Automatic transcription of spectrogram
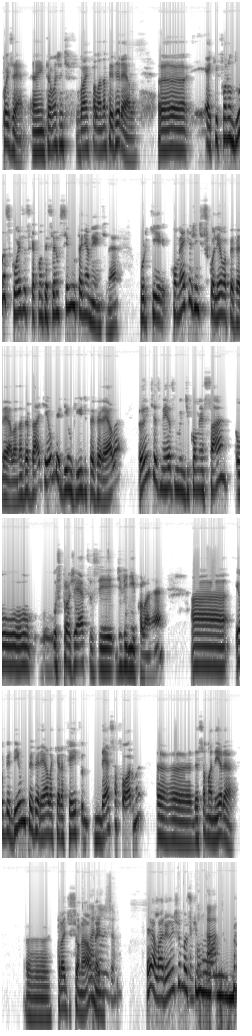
Pois é, é, então a gente vai falar na Peverella. Uh, é que foram duas coisas que aconteceram simultaneamente, né? Porque como é que a gente escolheu a Peverella? Na verdade, eu bebi um vinho de Peverella antes mesmo de começar o, os projetos de, de vinícola, né? Uh, eu bebi um Peverella que era feito dessa forma, uh, dessa maneira uh, tradicional, né? Laranja. né? É, laranja, mas em que contato. Não,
